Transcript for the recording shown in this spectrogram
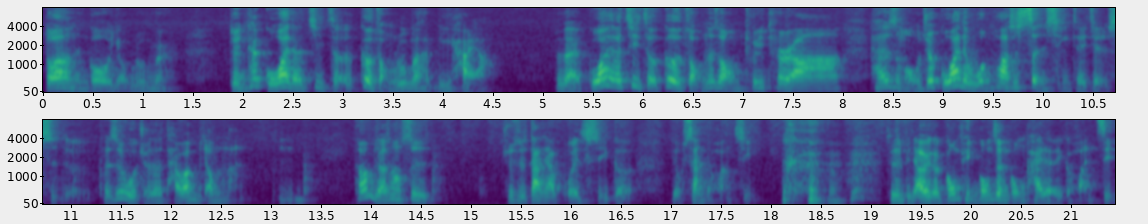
都要能够有 rumor。对，你看国外的记者各种 rumor 很厉害啊，对不对？国外的记者各种那种 Twitter 啊，还是什么？我觉得国外的文化是盛行这件事的，可是我觉得台湾比较难。嗯，他们比较像是，就是大家不会是一个友善的环境，就是比较一个公平、公正、公开的一个环境。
